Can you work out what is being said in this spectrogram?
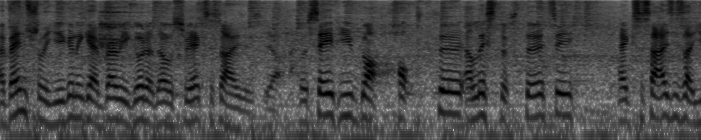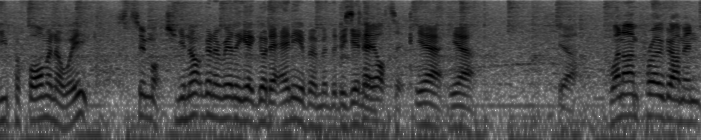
Eventually, you're going to get very good at those three exercises. Yeah. But say if you've got a list of 30 exercises that you perform in a week, It's too much. you're not going to really get good at any of them at the beginning. chaotic. Yeah, yeah. Yeah. When I'm programming,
